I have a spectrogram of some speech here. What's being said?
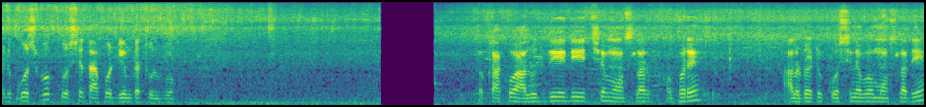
একটু কষবো, কষে তারপর ডিমটা তুলবো। তো কাকু আলু দিয়ে দিয়েছে মশলার উপরে। আলুটা একটু কষে নেব মশলা দিয়ে।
